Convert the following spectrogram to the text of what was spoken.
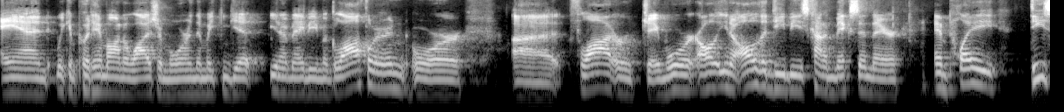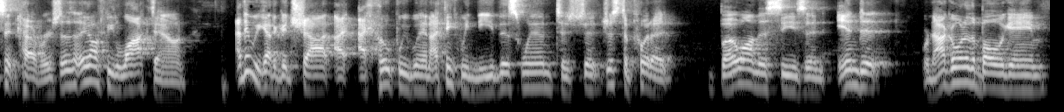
and we can put him on Elijah Moore, and then we can get you know maybe McLaughlin or uh, Flott or Jay Ward, all you know all the DBs kind of mix in there and play decent coverage. They don't have to be locked down, I think we got a good shot. I, I hope we win. I think we need this win to just to put a bow on this season, end it. We're not going to the bowl game.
